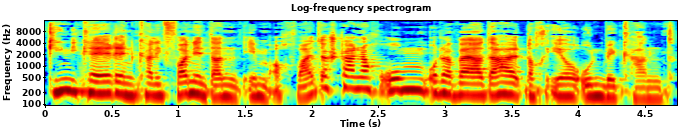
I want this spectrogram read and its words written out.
Ging die Karriere in Kalifornien dann eben auch weiter steil nach oben oder war er da halt noch eher unbekannt?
